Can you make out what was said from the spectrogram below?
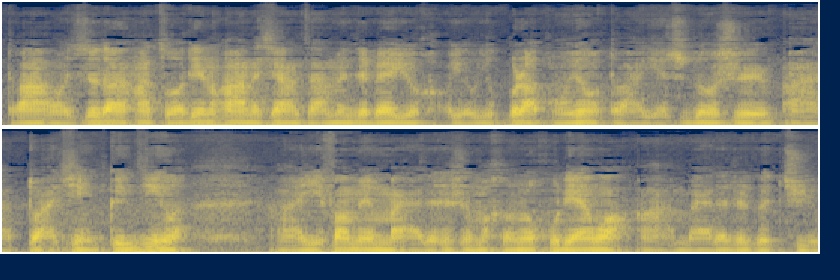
对吧？我知道哈，昨天的话呢，像咱们这边有好有有不少朋友，对吧？也是都是啊，短线跟进了啊。一方面买的是什么恒生互联网啊，买的这个酒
